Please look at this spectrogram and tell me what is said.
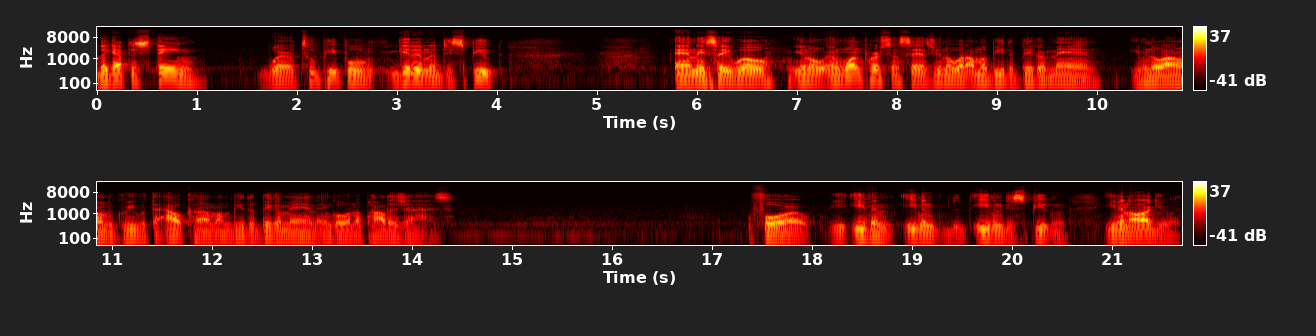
they got this thing where two people get in a dispute and they say, well, you know, and one person says, you know what, I'm gonna be the bigger man, even though I don't agree with the outcome. I'm gonna be the bigger man and go and apologize for even even even disputing, even arguing,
